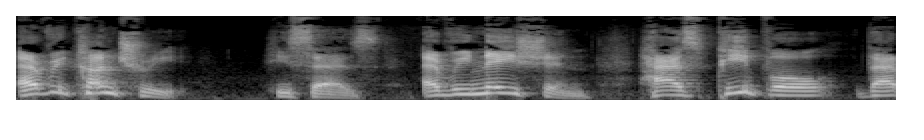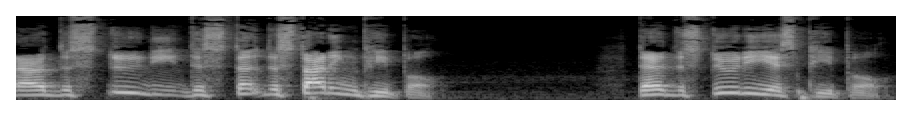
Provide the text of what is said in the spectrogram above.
Every country he says. Every nation has people that are the, studi- the, stu- the studying people. They're the studious people.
